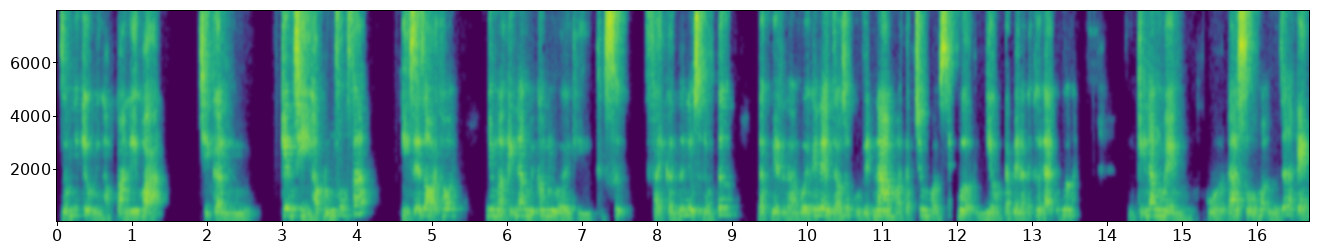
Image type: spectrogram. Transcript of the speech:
giống như kiểu mình học toán lý hóa. Chỉ cần kiên trì học đúng phương pháp thì sẽ giỏi thôi. Nhưng mà kỹ năng về con người thì thực sự phải cần rất nhiều sự đầu tư đặc biệt là với cái nền giáo dục của Việt Nam mà tập trung vào sách vở thì nhiều đặc biệt là cái thời đại của Hương ấy thì kỹ năng mềm của đa số mọi người rất là kém.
